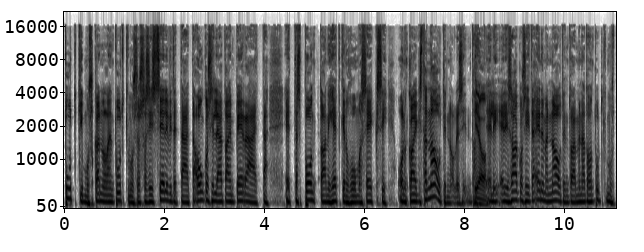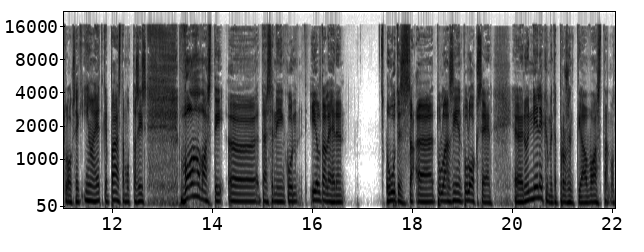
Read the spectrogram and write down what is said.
tutkimus, kannalainen tutkimus, jossa siis selvitetään, että onko sillä jotain perää, että, että spontaani hetken huuma seksi on kaikista nautinnollisinta. Joo. Eli, eli saako siitä enemmän nautintoa? Mennään tuohon tutkimustulokseen ihan hetken päästä, mutta siis vahvasti öö, tässä niin kuin Iltalehden uutisessa äh, tullaan siihen tulokseen, äh, noin 40 prosenttia on vastannut,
